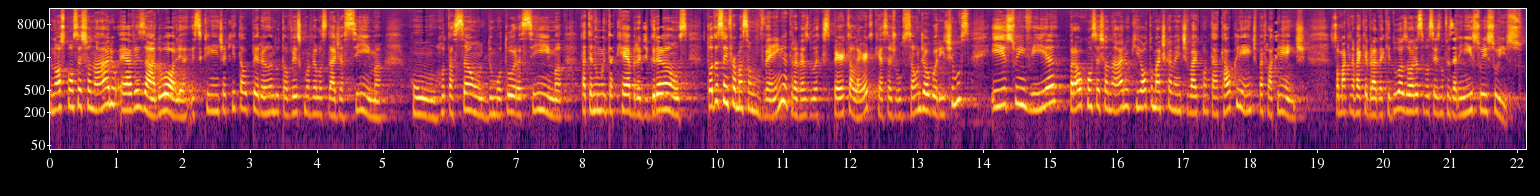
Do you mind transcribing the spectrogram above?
O nosso concessionário é avisado, olha, esse cliente aqui está operando talvez com uma velocidade acima, com rotação do motor acima, está tendo muita quebra de grãos. Toda essa informação vem através do Expert Alert, que é essa junção de algoritmos, e isso envia para o concessionário que automaticamente vai contatar o cliente, vai falar, cliente, sua máquina vai quebrar daqui duas horas se vocês não fizerem isso, isso, isso.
